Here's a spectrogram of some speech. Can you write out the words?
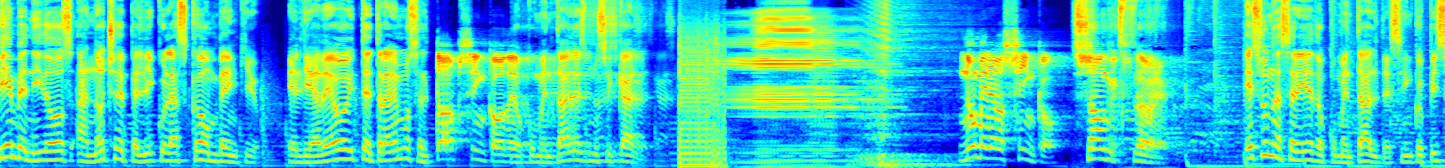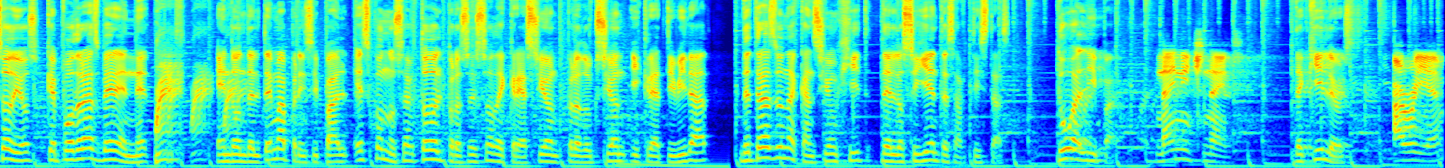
Bienvenidos a Noche de Películas con BenQ. El día de hoy te traemos el top 5 de documentales musicales. Número 5. Song Explorer. Es una serie documental de 5 episodios que podrás ver en Netflix, en donde el tema principal es conocer todo el proceso de creación, producción y creatividad detrás de una canción hit de los siguientes artistas: Dua Lipa, Nine Inch Nails, The Killers R.E.M.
